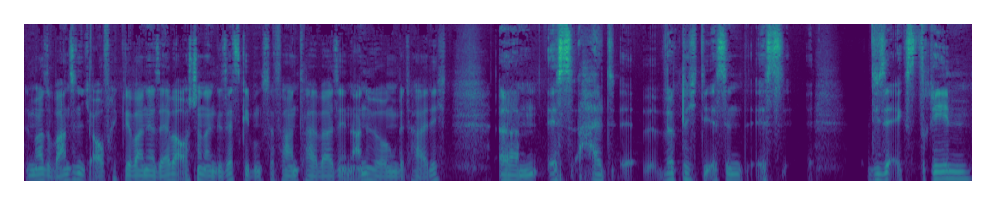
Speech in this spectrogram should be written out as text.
immer so wahnsinnig aufregt, wir waren ja selber auch schon an Gesetzgebungsverfahren teilweise in Anhörungen beteiligt, ähm, ist halt äh, wirklich, die, es sind, ist, diese extrem,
